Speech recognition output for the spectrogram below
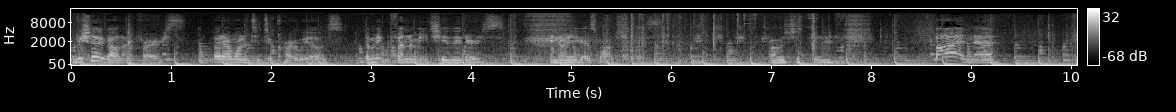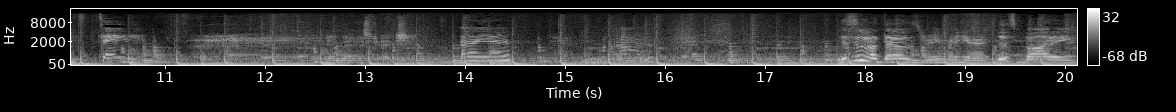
We should have gone up first. But I wanted to do cartwheels. Don't make fun of me, cheerleaders. I know you guys watch this. I was just being fun. Uh, entertaining. Not bad stretch. Oh yeah? Oh. This is Mateo's dream right here. This body.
